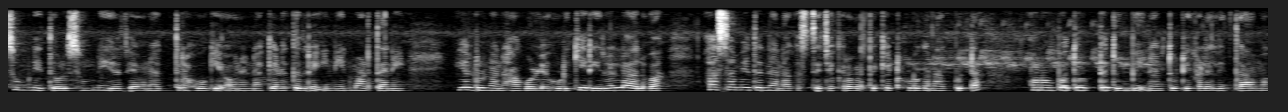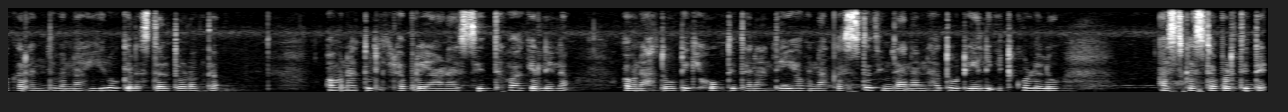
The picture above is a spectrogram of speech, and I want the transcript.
ಸುಮ್ಮನಿದ್ದವಳು ಸುಮ್ಮನೆ ಇರದೆ ಅವನ ಹತ್ತಿರ ಹೋಗಿ ಅವನನ್ನು ಕೆಣಕಿದ್ರೆ ಇನ್ನೇನು ಮಾಡ್ತಾನೆ? ಎಲ್ಲರೂ ನಾನು ಹಾಗೊಳ್ಳೆ ಹುಡುಗಿಯರು ಇರಲ್ಲ ಅಲ್ವಾ? ಆ ಸಮಯದಲ್ಲಿ ನಾನು ಅಗಸ್ತ್ಯ ಚಕ್ರವರ್ತಿ ಕೆಟ್ಟ ಹುಡುಗನಾಗ್ಬಿಟ್ಟ. ಅವನೊಬ್ಬ ದೊಡ್ಡ ದುಂಬಿ ನನ್ನ ತುಟಿಗಳಲ್ಲಿದ್ದ ಮಕರಂದವನ್ನು ಹೀರೋ ಕೆಲಸದಲ್ಲಿ ತೊಡಗ್ದ. ಅವನ ತುಟಿಗಳ ಪ್ರಯಾಣ ಸಿದ್ಧವಾಗಿರಲಿಲ್ಲ. ಅವನ ಹತೋಟಿಗೆ ಹೋಗ್ತಿದ್ದ ನನ್ನ ದೇಹವನ್ನು ಕಷ್ಟದಿಂದ ನನ್ನ ಹತೋಟಿಯಲ್ಲಿ ಇಟ್ಕೊಳ್ಳಲು ಅಷ್ಟು ಕಷ್ಟಪಡ್ತಿದ್ದೆ.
